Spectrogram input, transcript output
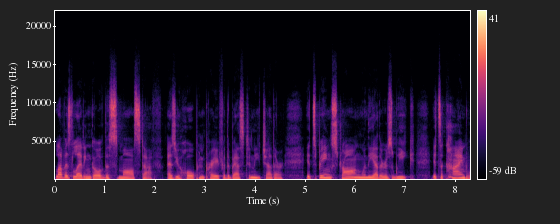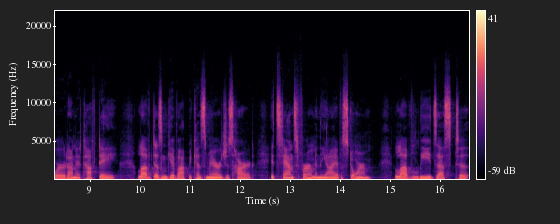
Love is letting go of the small stuff as you hope and pray for the best in each other. It's being strong when the other is weak. It's a kind word on a tough day. Love doesn't give up because marriage is hard. It stands firm in the eye of a storm. Love leads us to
